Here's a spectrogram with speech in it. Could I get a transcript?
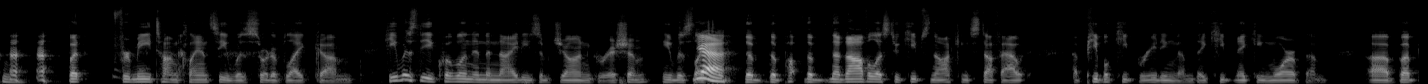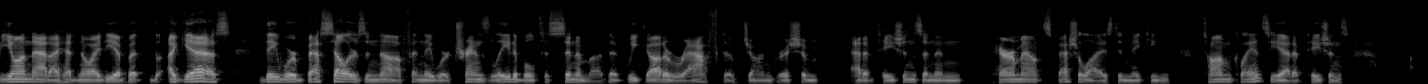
but for me, Tom Clancy was sort of like um, he was the equivalent in the '90s of John Grisham. He was like Yeah. the, the the the novelist who keeps knocking stuff out. Uh, people keep reading them. They keep making more of them. Uh, but beyond that, I had no idea. But th- I guess they were bestsellers enough, and they were translatable to cinema that we got a raft of John Grisham adaptations, and then Paramount specialized in making Tom Clancy adaptations.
